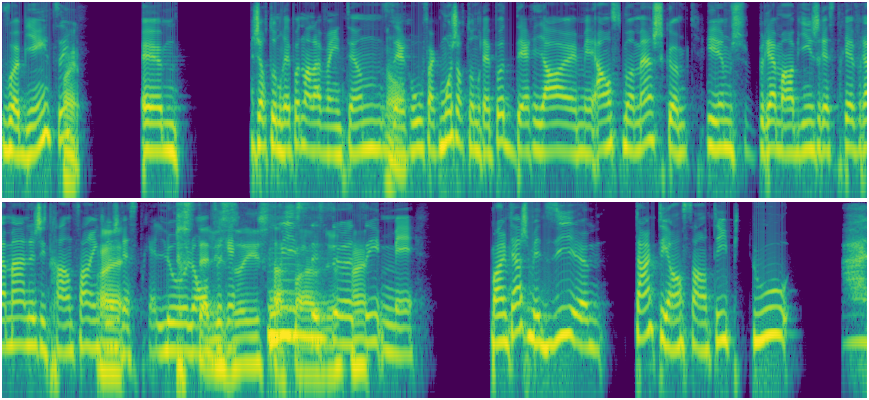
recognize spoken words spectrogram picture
tout va bien. tu sais. Euh, je retournerai pas dans la vingtaine, Non. zéro. Fait que moi, je retournerai pas derrière. Mais en ce moment, je suis comme crime, je suis vraiment bien. Je resterais vraiment, là, j'ai 35, là, je resterais là, là, on dirait. Oui, c'est ça, tu sais. Mais, mais en même temps, je me dis, euh, tant que tu es en santé puis tout, ah,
